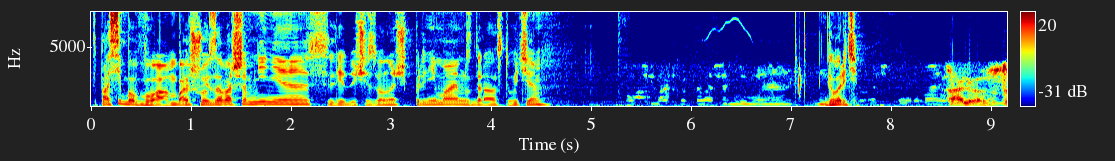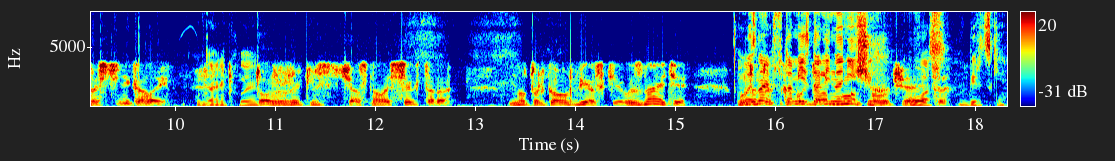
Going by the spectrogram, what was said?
Спасибо вам большое за ваше мнение. Следующий звоночек принимаем. Здравствуйте. Говорите. Алло, здравствуйте, Николай. Да, Николай. Тоже житель частного сектора, но только в Бирске. Вы знаете... Мы вот знаем, что там есть долина нищих получается. у вас в Бирске.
